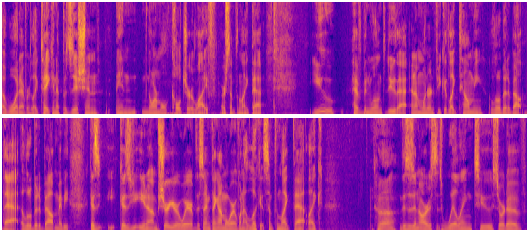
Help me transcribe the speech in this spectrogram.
uh, whatever, like taking a position in normal culture life or something like that. You have been willing to do that, and I'm wondering if you could like tell me a little bit about that, a little bit about maybe because because you know I'm sure you're aware of the same thing I'm aware of when I look at something like that, like, huh, this is an artist that's willing to sort of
